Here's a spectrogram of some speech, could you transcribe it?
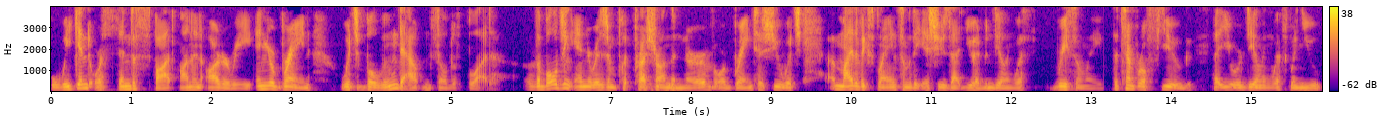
weakened or thinned a spot on an artery in your brain which ballooned out and filled with blood. The bulging aneurysm put pressure on the nerve or brain tissue, which uh, might have explained some of the issues that you had been dealing with recently. The temporal fugue that you were dealing with when you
